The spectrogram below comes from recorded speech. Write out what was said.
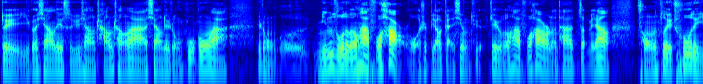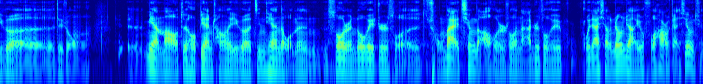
对一个像类似于像长城啊，像这种故宫啊，这种民族的文化符号，我是比较感兴趣。这个文化符号呢，它怎么样从最初的一个这种呃面貌，最后变成了一个今天的我们所有人都为之所崇拜、青岛，或者说拿着作为国家象征这样一个符号感兴趣。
